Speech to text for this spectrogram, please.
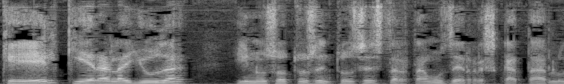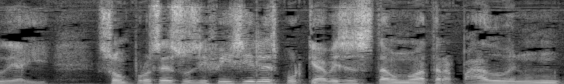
que él quiera la ayuda, y nosotros entonces tratamos de rescatarlo de ahí. Son procesos difíciles porque a veces está uno atrapado en un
